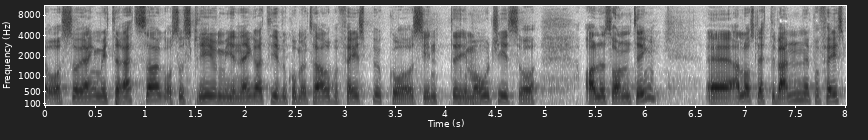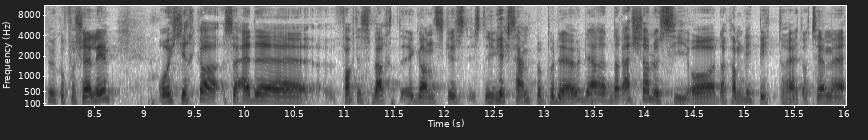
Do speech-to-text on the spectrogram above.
og så går vi til rettssak, og så skriver vi negative kommentarer på Facebook og sinte emojis og alle sånne ting. Eh, eller slette vennene på Facebook og forskjellig. Og i kirka så er det faktisk vært ganske stygge eksempler på det òg. Der, der er sjalusi, og det kan bli bitterhet. og til og med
